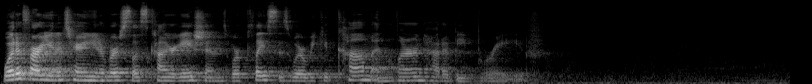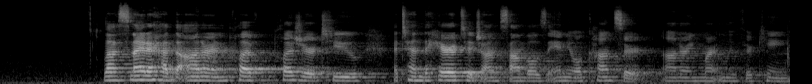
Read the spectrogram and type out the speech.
What if our Unitarian Universalist congregations were places where we could come and learn how to be brave? Last night, I had the honor and ple- pleasure to attend the Heritage Ensemble's annual concert honoring Martin Luther King.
